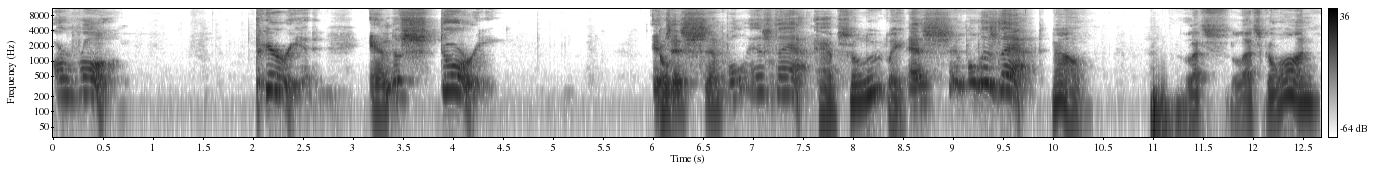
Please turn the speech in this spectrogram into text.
are wrong. Period. End of story. It's as simple as that. Absolutely. As simple as that. Now, let's let's go on.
